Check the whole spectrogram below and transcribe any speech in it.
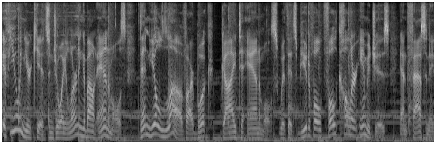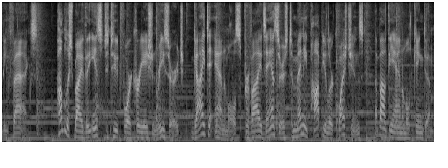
If you and your kids enjoy learning about animals, then you'll love our book, Guide to Animals, with its beautiful, full color images and fascinating facts. Published by the Institute for Creation Research, Guide to Animals provides answers to many popular questions about the animal kingdom.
